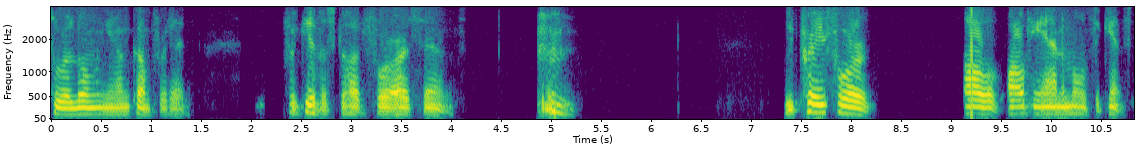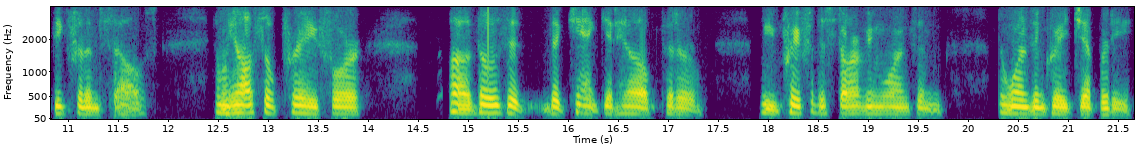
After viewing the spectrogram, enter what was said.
who are lonely and uncomforted. Forgive us, God, for our sins. we pray for all all the animals that can't speak for themselves, and we also pray for uh, those that that can't get help. That are we pray for the starving ones and the ones in great jeopardy,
